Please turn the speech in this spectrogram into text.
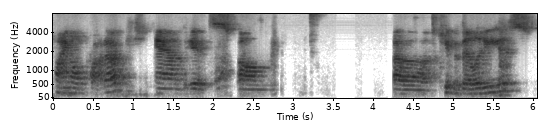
final product and its, um, uh, capabilities,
